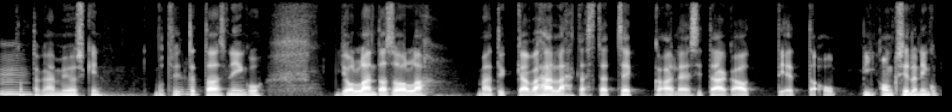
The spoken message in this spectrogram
mm. totta kai myöskin. Mutta sitten taas niin kuin jollain tasolla mä tykkään vähän lähteä sitä tsekkailemaan sitä kautta, että on, onko sillä niin kuin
